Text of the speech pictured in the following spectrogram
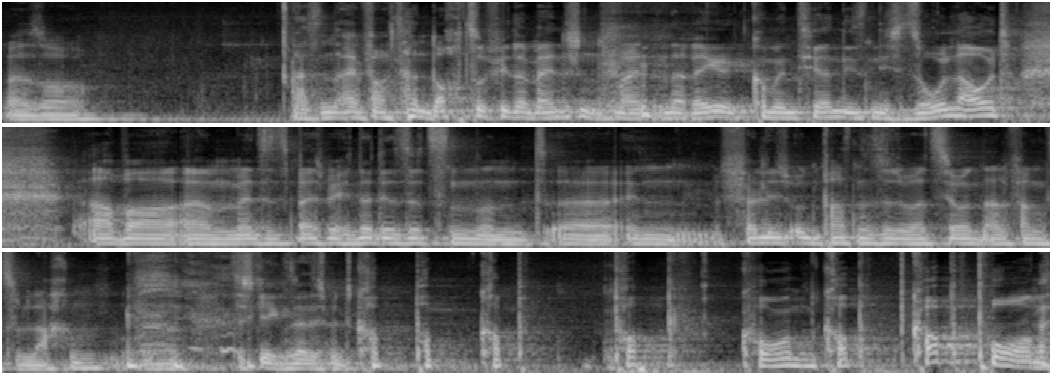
Also das sind einfach dann doch zu viele Menschen. Ich meine, in der Regel kommentieren die es nicht so laut, aber ähm, wenn sie zum Beispiel hinter dir sitzen und äh, in völlig unpassenden Situationen anfangen zu lachen oder sich gegenseitig mit Kopf, Pop, Kopf, Popcorn, Kopf, Kopfporn,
